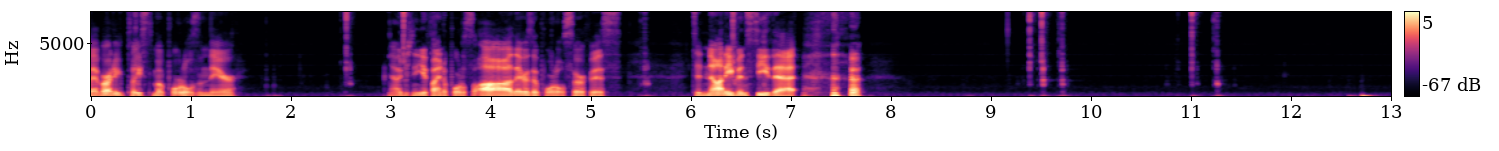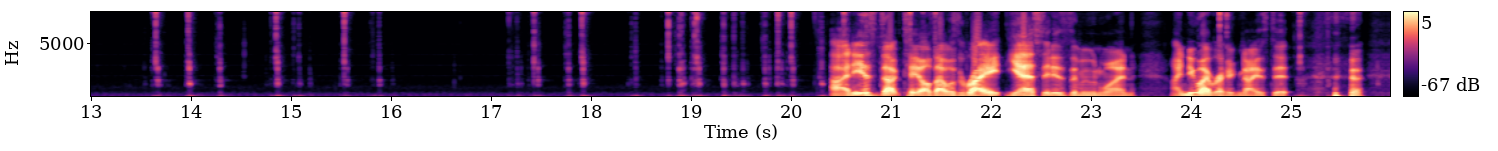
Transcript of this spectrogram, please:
Because I've already placed my portals in there. Now I just need to find a portal- Ah, there's a portal surface. Did not even see that. Ah, it is DuckTales, I was right! Yes, it is the moon one! I knew I recognized it.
